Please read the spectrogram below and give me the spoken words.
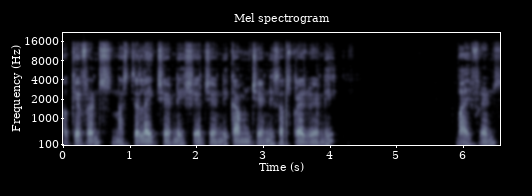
ఓకే ఫ్రెండ్స్ నచ్చితే లైక్ చేయండి షేర్ చేయండి కామెంట్ చేయండి సబ్స్క్రైబ్ చేయండి. Bye friends.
